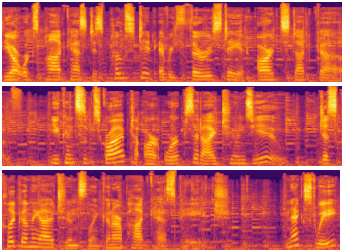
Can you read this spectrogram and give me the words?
The Artworks podcast is posted every Thursday at arts.gov. You can subscribe to Artworks at iTunes U. Just click on the iTunes link on our podcast page. Next week,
